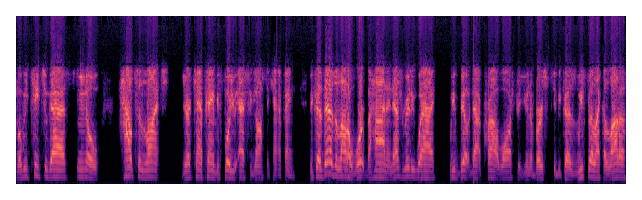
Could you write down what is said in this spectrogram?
where we teach you guys, you know, how to launch your campaign before you actually launch the campaign. Because there's a lot of work behind, and that's really why we built that Crowd Wall Street University because we feel like a lot of,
